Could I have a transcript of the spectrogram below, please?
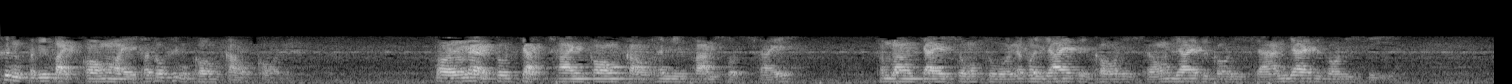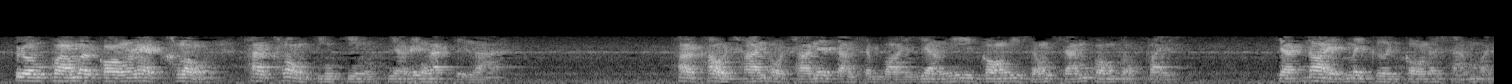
ขึ้นปฏิบัติกองใหม่เขาต้องขึ้นกองเก่าก่อน ตอนแรกต้องจับชายกองเก่าให้มีความสดใสกำลังใจทรงตัวแล้วก็ย้ายไปกองที่สองย้ายไปกองที่สามย้ายไปกองที่สี่รวมความว่ากองแรกคล่อง ถ้าคล่องจริง ๆ อย่าเร่งรัดเวลา ถ้าเข้าชานอดชานได้ตามสบาย อย่างนี้กองที่สองสามกองต่อไปจะได้ไม่เกินกองละสามวัน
